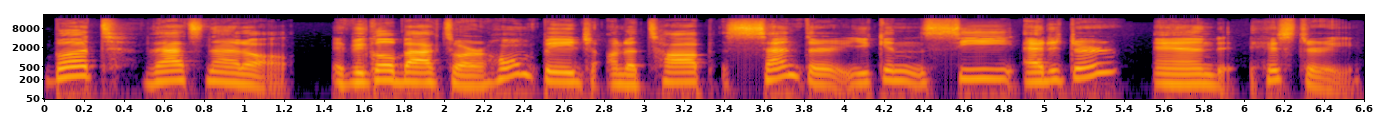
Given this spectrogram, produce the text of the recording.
But that's not all. If you go back to our homepage on the top center, you can see editor and history.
